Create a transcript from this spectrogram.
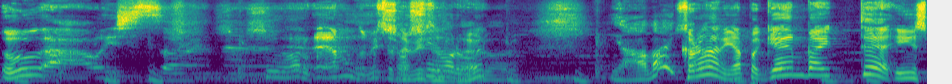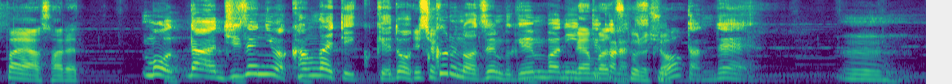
うわ美味しそうやね写真あるえ今度見せて写真あるあるある。やばいそれからなにやっぱ現場行ってインスパイアされもうだ事前には考えていくけど作るのは全部現場に行ってから作ったんで。うん。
